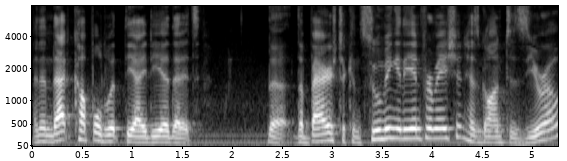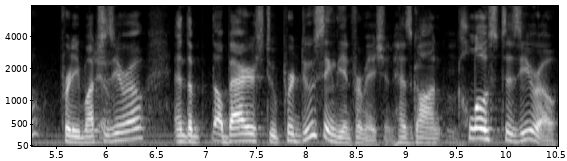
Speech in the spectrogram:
And then that coupled with the idea that it's the, the barriers to consuming the information has gone to zero, pretty much yeah. zero, and the, the, barriers to producing the information has gone mm. close to zero.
